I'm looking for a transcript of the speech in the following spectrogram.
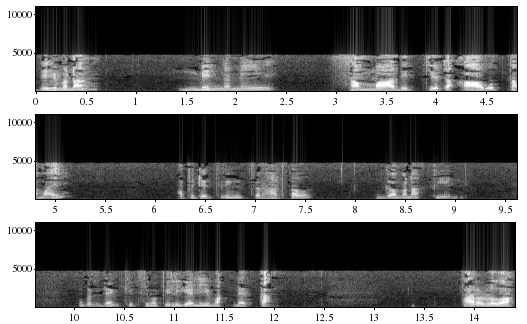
ඉතින් එහෙමනම් මෙන්න මේ සම්මාදිට්ඨියට ආවොත් තමයි අපිට එතනින් ඉස්සරහට තව ගමනක් තියෙන්නේ. මොකද දැන් කිසිම පිළිගැනීමක් නැත්තම් පරලොවක්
